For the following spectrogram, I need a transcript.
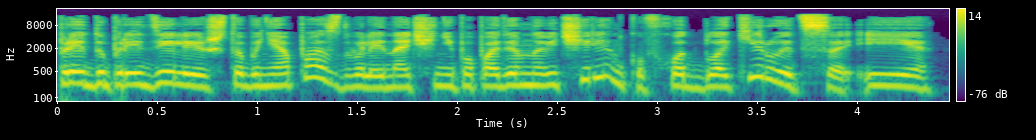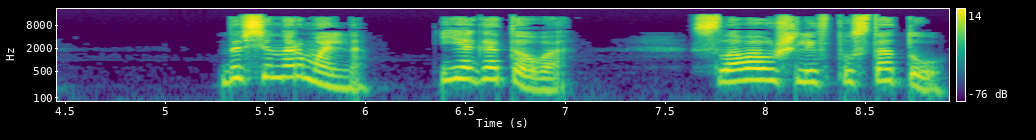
Предупредили, чтобы не опаздывали, иначе не попадем на вечеринку, вход блокируется, и... Да все нормально, я готова. Слова ушли в пустоту.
